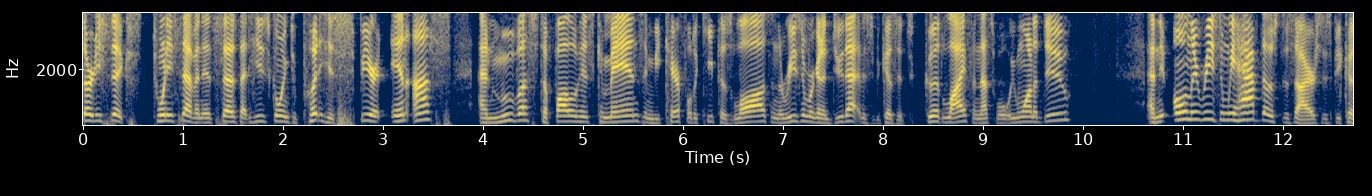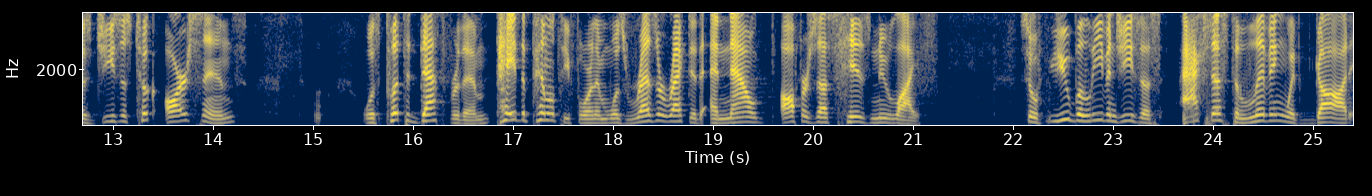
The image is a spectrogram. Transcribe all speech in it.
36, 27, it says that He's going to put His Spirit in us and move us to follow His commands and be careful to keep His laws. And the reason we're going to do that is because it's good life and that's what we want to do. And the only reason we have those desires is because Jesus took our sins was put to death for them, paid the penalty for them, was resurrected, and now offers us his new life. So if you believe in Jesus, access to living with God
